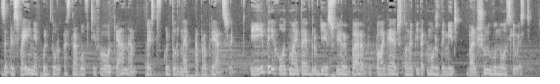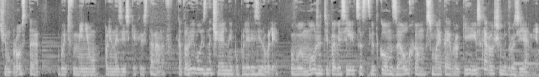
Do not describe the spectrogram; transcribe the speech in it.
за присвоение культур островов Тихого океана, то есть в культурной апроприации – и переход Майтай в другие сферы бара предполагает, что напиток может иметь большую выносливость, чем просто быть в меню полинезийских ресторанов, которые его изначально и популяризировали. Вы можете повеселиться с цветком за ухом, с майтай в руке и с хорошими друзьями.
